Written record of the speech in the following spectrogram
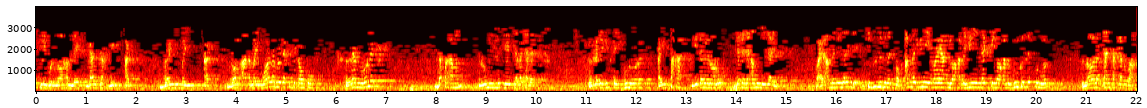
équilibre loo xam ne gàncax gi ak bayima yi ak doomu aadama yi moo la lu nekk ci kaw suuf lenn lu nekk dafa am lu muy liggéey ca la ca def da nga gis ay gunóor ak ay paxat yu demee noonu defe ne amuñu njariñ waaye am na ñu njëriñ de ci dund bi lañ bokk am na yu ñuy mayaat yoo xam ne yu ñuy lekk yoo xam ne buñ ko lekkul woon loola gàncax ga du baax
